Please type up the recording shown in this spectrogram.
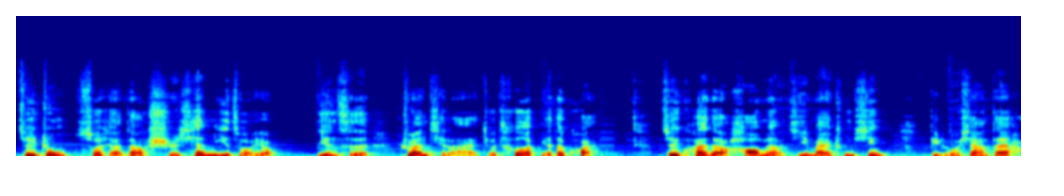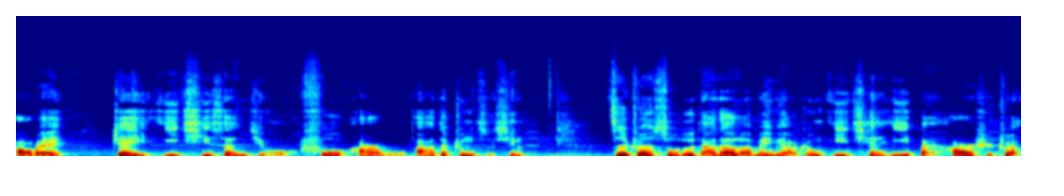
最终缩小到十千米左右，因此转起来就特别的快。最快的毫秒级脉冲星，比如像代号为 J 一七三九负二五八的中子星，自转速度达到了每秒钟一千一百二十转。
